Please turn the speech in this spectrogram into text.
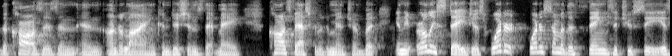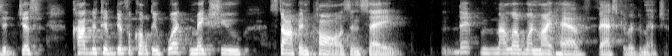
the causes and, and underlying conditions that may cause vascular dementia. But in the early stages, what are what are some of the things that you see? Is it just cognitive difficulty? What makes you stop and pause and say, that my loved one might have vascular dementia?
